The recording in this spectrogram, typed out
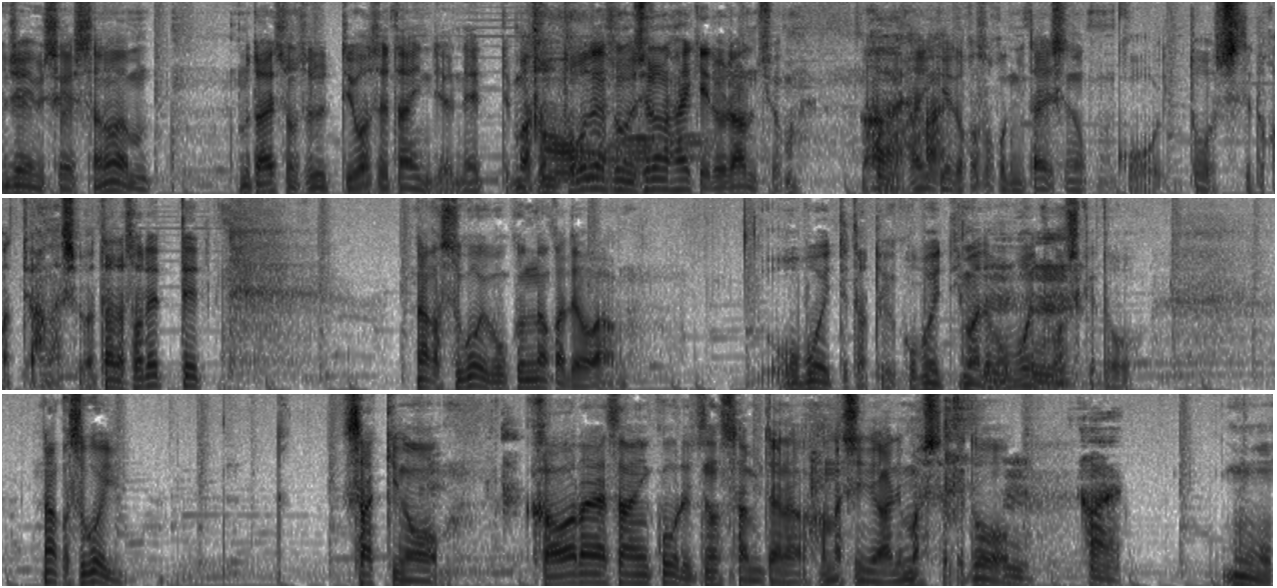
ジェームスが言ってたのは、ダイソンするって言わせたいんだよねって。まあその当然その後ろの背景いろいろあるんですよ。あの背景とかそこに対してのこうどうしてとかっていう話は。ただそれって、なんかすごい僕の中では覚えてたというか、覚えて、今でも覚えてますけど、なんかすごい、さっきの瓦屋さんイコール一ノ瀬さんみたいな話にありましたけど、うん。はい。もう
